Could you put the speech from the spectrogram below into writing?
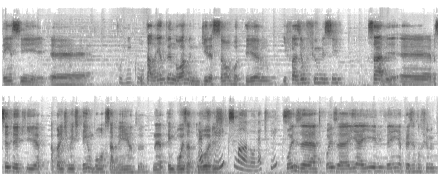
tem esse é, currículo, um talento enorme em direção, roteiro e fazer um filme assim, sabe? É, você vê que aparentemente tem um bom orçamento, né? Tem bons atores. Netflix, mano, Netflix. Pois é, pois é. E aí ele vem e apresenta um filme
